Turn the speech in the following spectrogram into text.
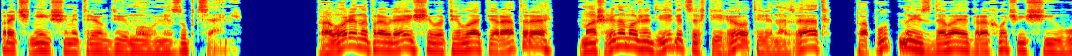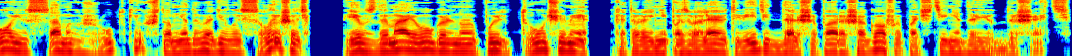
прочнейшими трехдюймовыми зубцами. По воле направляющего пилу оператора машина может двигаться вперед или назад, попутно издавая грохочущий вой из самых жутких, что мне доводилось слышать, и вздымая угольную пыль тучами, которые не позволяют видеть дальше пары шагов и почти не дают дышать.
